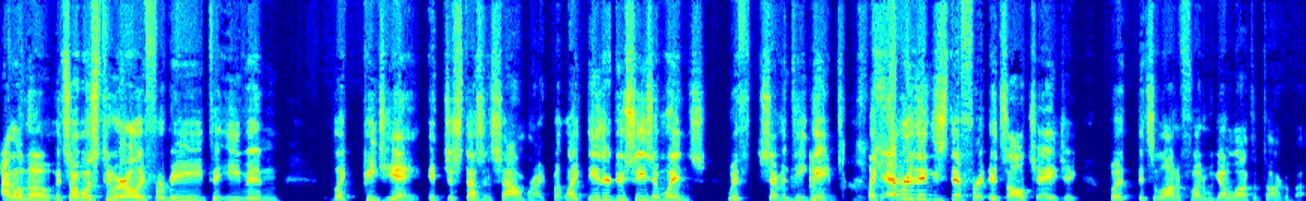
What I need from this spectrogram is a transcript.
I don't know. It's almost too early for me to even like PGA. It just doesn't sound right. But like neither do season wins with 17 games. Like everything's different. It's all changing, but it's a lot of fun. We got a lot to talk about.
